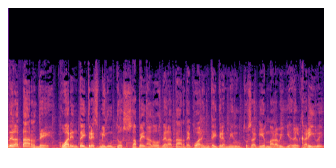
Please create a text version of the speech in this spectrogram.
De la tarde, 43 minutos, apenas 2 de la tarde, 43 minutos aquí en Maravillas del Caribe,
